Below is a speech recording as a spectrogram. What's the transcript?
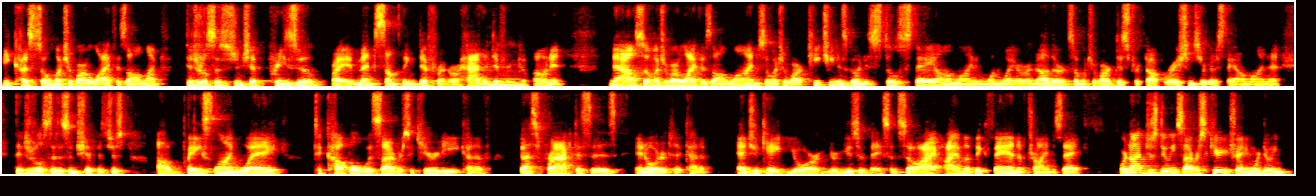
because so much of our life is online, digital citizenship pre-Zoom, right? It meant something different or had a different mm-hmm. component now so much of our life is online so much of our teaching is going to still stay online in one way or another and so much of our district operations are going to stay online. And digital citizenship is just a baseline way to couple with cybersecurity kind of best practices in order to kind of educate your your user base. And so i i am a big fan of trying to say we're not just doing cybersecurity training, we're doing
